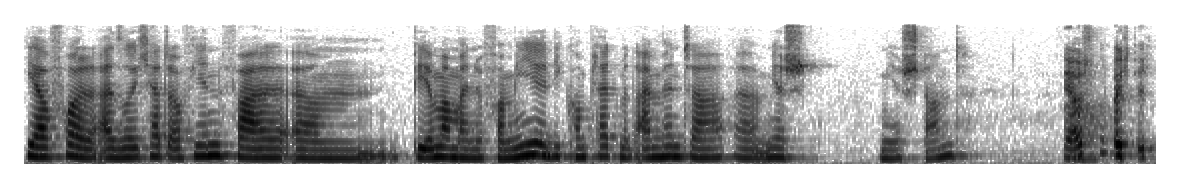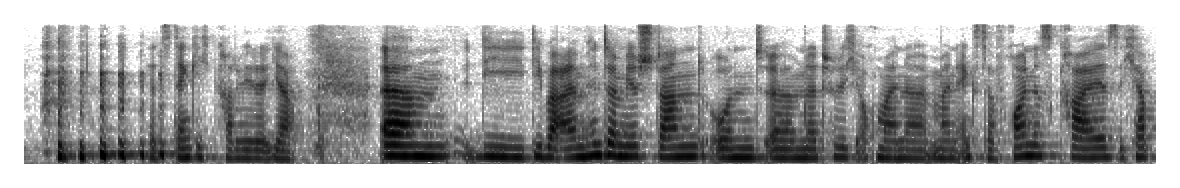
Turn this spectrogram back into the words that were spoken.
Ja, voll. Also ich hatte auf jeden Fall, ähm, wie immer, meine Familie, die komplett mit einem hinter äh, mir mir stand. Ja, schon richtig. Jetzt denke ich gerade wieder, ja. Ähm, die, die bei allem hinter mir stand und ähm, natürlich auch meine, mein engster Freundeskreis. Ich habe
